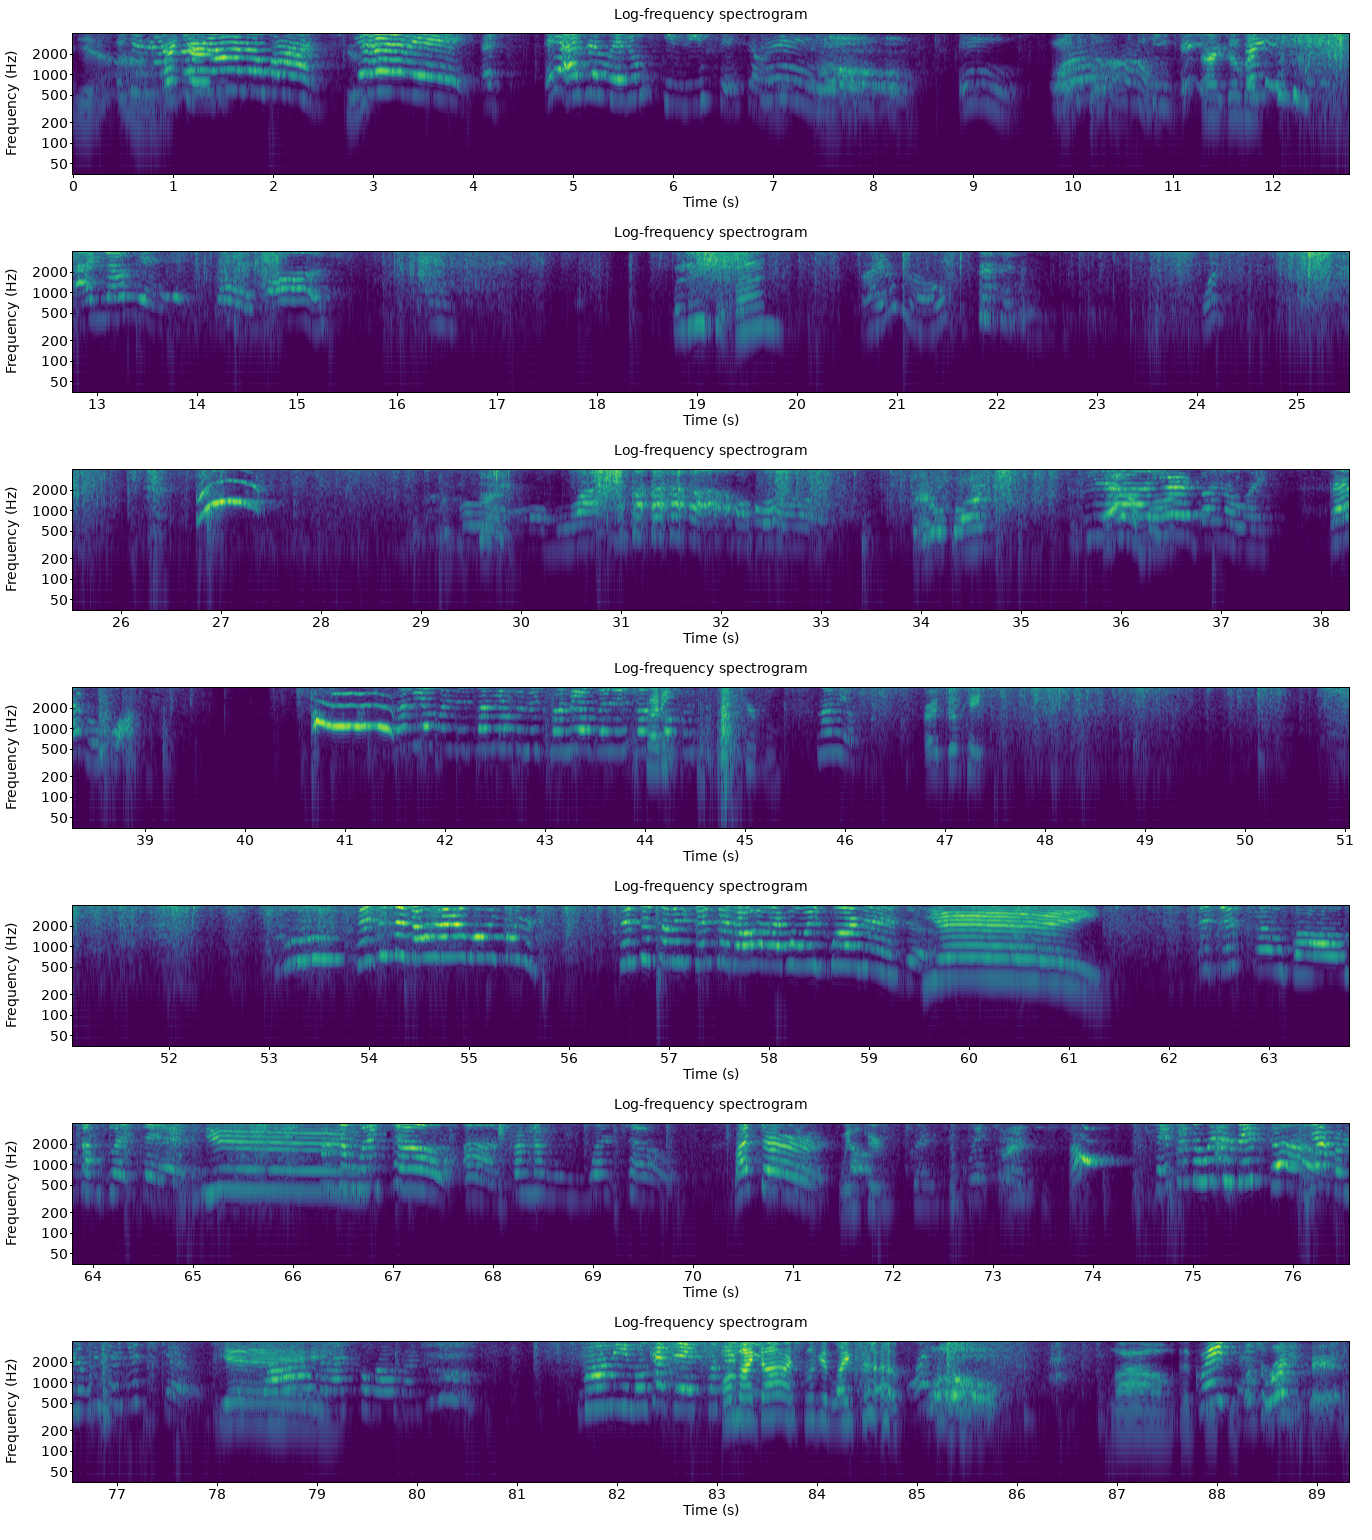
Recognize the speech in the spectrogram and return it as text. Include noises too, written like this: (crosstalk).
Yeah. My turn. Good. Yay! It, has a little cutie fish on it. Oh, awesome. All right, go back. I love it oh so much. What is it, Bun? I don't know. what? What does it say? Wow. Battle bot? Yeah, you're gonna like battle box. Let me open this. Let me open this. Let me open this. Let Buddy. me open this. Be careful. All right, go, Kate. this is the dog that I've always wanted. This is the big sister dog that I've always wanted. Yay! The disco ball comes with it. From the Yay! winter, um, from the winter. Winter. Winter. Winter. Gracie's turn. Came from the winter disco. Yeah, from the winter disco. Yay! (gasps) Mommy, look at this. Look Oh at my this. gosh, look, it lights up. Whoa, Wow, that's so Grace. cool. that's a writing pad.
